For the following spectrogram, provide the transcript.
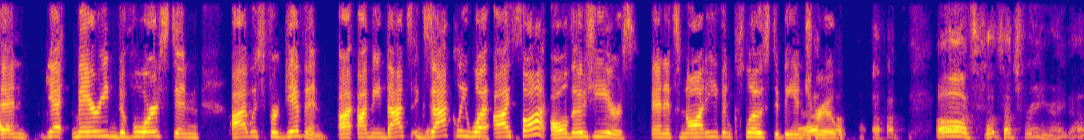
and get married and divorced and I was forgiven. I, I mean, that's exactly what I thought all those years. And it's not even close to being true. oh, it's su- such freeing, right? Uh,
